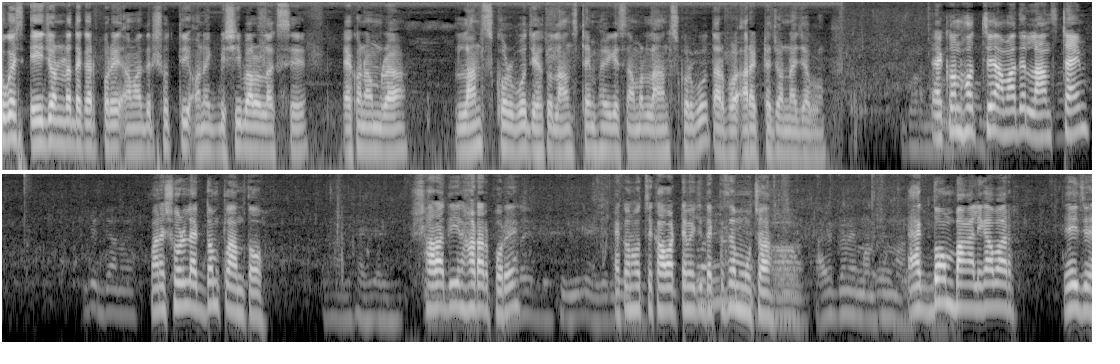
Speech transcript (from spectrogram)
তো গাইস এই ঝর্ণাটা দেখার পরে আমাদের সত্যি অনেক বেশি ভালো লাগছে। এখন আমরা লাঞ্চ করব, যেহেতু লাঞ্চ টাইম হয়ে গেছে, আমরা লাঞ্চ করব, তারপর আরেকটা ঝর্ণায় যাব। এখন হচ্ছে আমাদের লাঞ্চ টাইম মানে শরীর একদম ক্লান্ত। সারাদিন হাঁটার পরে। এখন হচ্ছে খাবার টাইমে যে দেখতেছে মোচা। একদম বাঙালি খাবার। এই যে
